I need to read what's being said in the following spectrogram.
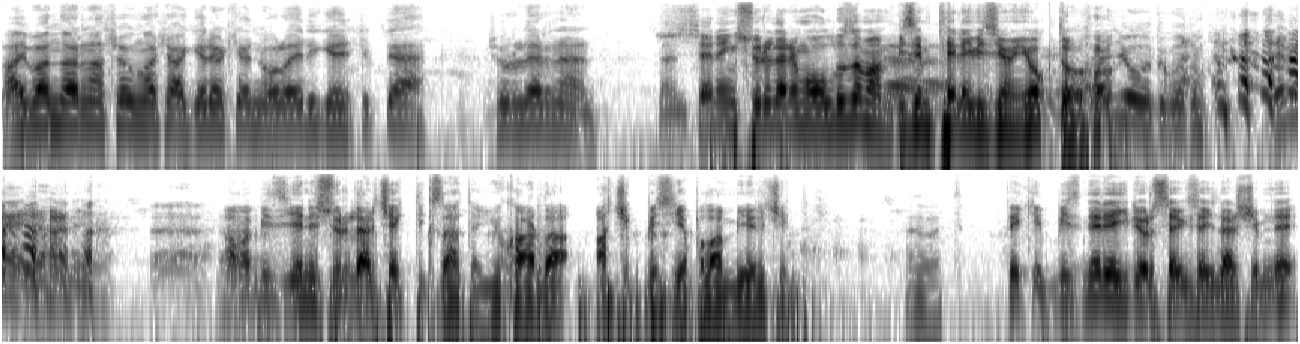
hayvanlarla son aşağı gelirken olaydı gençlikte sürülerle. Ben Senin sürülerin olduğu zaman bizim televizyon yoktu. ben yoktuk o zaman. Değil mi yani? Ama biz yeni sürüler çektik zaten. Yukarıda açık besi yapılan bir yeri çektik. evet. Peki biz nereye gidiyoruz sevgili seyirciler şimdi?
